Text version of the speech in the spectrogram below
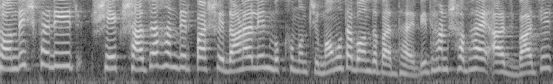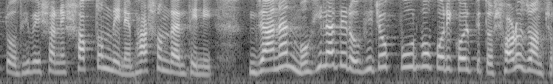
সন্দেশখালীর শেখ শাহজাহানদের পাশে দাঁড়ালেন মুখ্যমন্ত্রী মমতা বন্দ্যোপাধ্যায়। বিধানসভায় আজ বাজেট অধিবেশনের সপ্তম দিনে ভাষণ দেন তিনি। জানান, মহিলাদের অভিযোগ পূর্ব পরিকল্পিত ষড়যন্ত্র,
